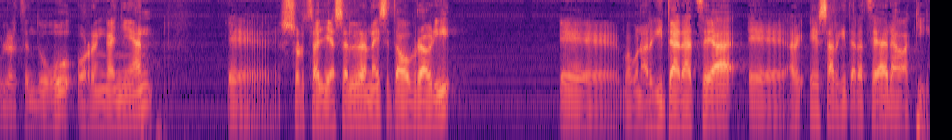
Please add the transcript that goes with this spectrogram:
ulertzen dugu horren gainean, eh, sortzailea zelera naiz eta obra hori eh, ba, bueno, argitaratzea, eh, ez argitaratzea erabaki,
